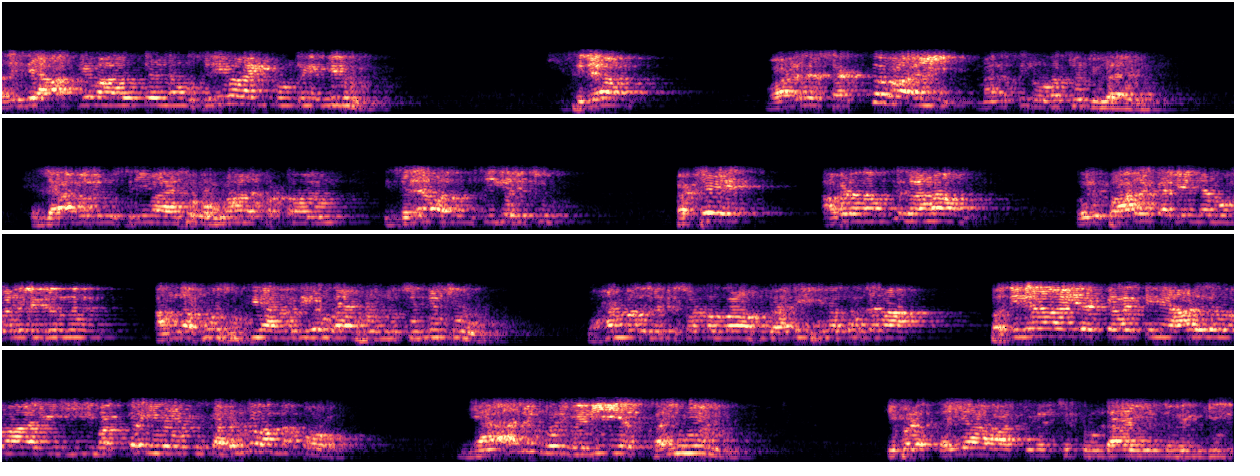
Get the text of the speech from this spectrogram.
അതിന്റെ ആദ്യഭാഗത്ത് തന്നെ മുസ്ലിം ആയിട്ടുണ്ടെങ്കിലും ഇസ്ലാം വളരെ ശക്തമായി മനസ്സിൽ ഉറച്ചിട്ടില്ലായിരുന്നു എല്ലാവരും മുസ്ലിമായിട്ട് ബഹുമാനപ്പെട്ടവരും ഇസ്ലാം അതും സ്വീകരിച്ചു. പക്ഷേ അവിടെ നമുക്ക് കാണാം ഒരു പാറക്കല്ലിന്റെ മുകളിലിരുന്ന് അന്ന് അബൂ സുഫിയാൻ അധികം ചിന്തിച്ചു മുഹമ്മദ് അലൈഹി പതിനായിരക്കണക്കിന് ആളുകളുമായി ഈ മക്കയിലേക്ക് കടന്നു വന്നപ്പോൾ ഞാനും ഒരു വലിയ സൈന്യം ഇവിടെ തയ്യാറാക്കി വെച്ചിട്ടുണ്ടായിരുന്നുവെങ്കിൽ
